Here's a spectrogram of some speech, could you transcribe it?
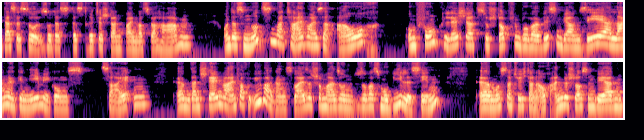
das ist so, so das, das dritte Standbein, was wir haben. Und das nutzen wir teilweise auch, um Funklöcher zu stopfen, wo wir wissen, wir haben sehr lange Genehmigungszeiten. Ähm, dann stellen wir einfach übergangsweise schon mal so, so was Mobiles hin. Äh, muss natürlich dann auch angeschlossen werden,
